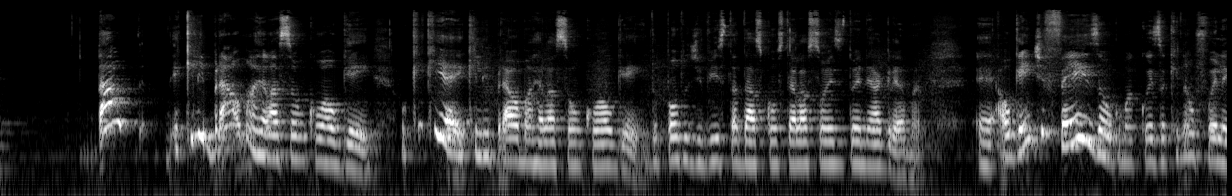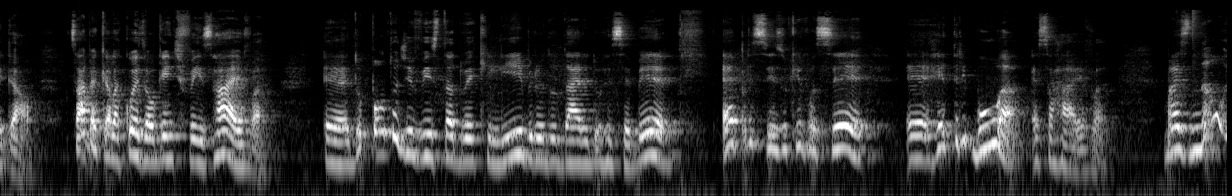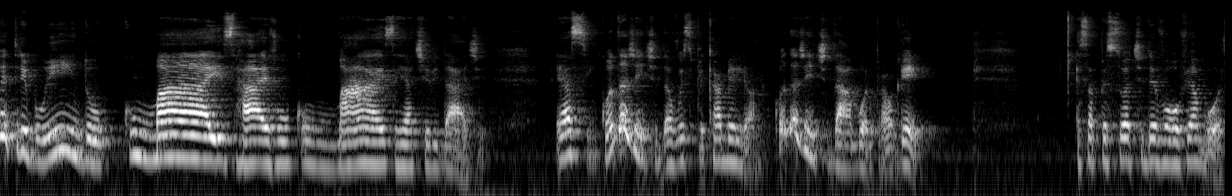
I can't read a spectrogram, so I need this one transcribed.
equilibrar uma relação com alguém. O que, que é equilibrar uma relação com alguém, do ponto de vista das constelações e do Enneagrama? É, alguém te fez alguma coisa que não foi legal. Sabe aquela coisa, alguém te fez raiva? É, do ponto de vista do equilíbrio, do dar e do receber, é preciso que você é, retribua essa raiva. Mas não retribuindo com mais raiva ou com mais reatividade. É assim, quando a gente dá, vou explicar melhor. Quando a gente dá amor para alguém, essa pessoa te devolve amor.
